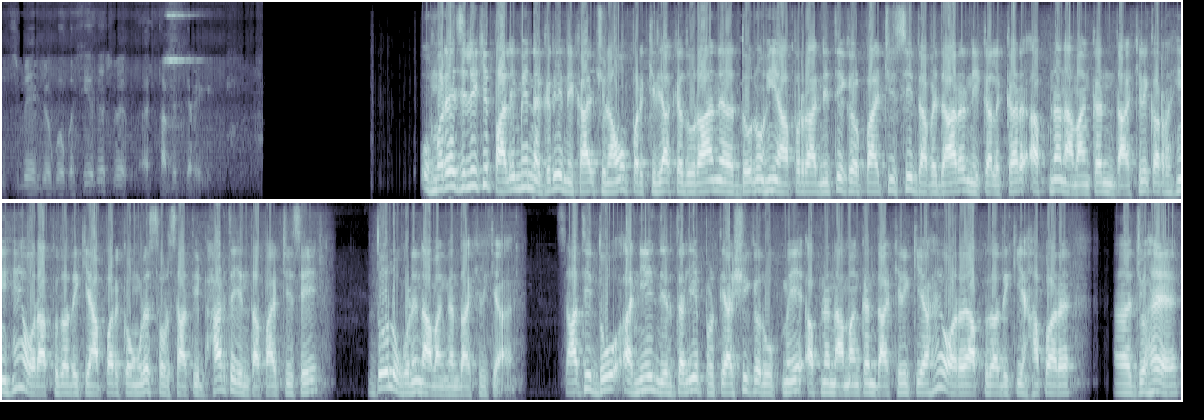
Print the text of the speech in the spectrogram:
इसमें जो गोकशी है उसमें स्थापित करेंगे। उमरिया ज़िले के पाली में नगरीय निकाय चुनाव प्रक्रिया के दौरान दोनों ही यहाँ पर राजनीतिक पार्टी से दावेदार निकलकर अपना नामांकन दाखिल कर रहे हैं और आपको बता दें कि यहाँ पर कांग्रेस और साथ ही भारतीय जनता पार्टी से दो लोगों ने नामांकन दाखिल किया है। साथ ही दो अन्य निर्दलीय प्रत्याशी के रूप में अपना नामांकन दाखिल किया है और आपको बता दें कि यहाँ पर जो है,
